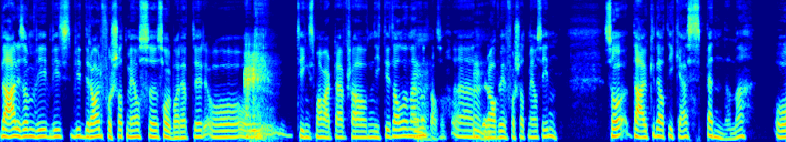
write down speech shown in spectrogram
det er liksom, vi, vi, vi, drar fortsatt med oss eh, sårbarheter og, og ting som har vært der fra 90-tallet, nærmest. Mm. altså. Eh, mm. drar vi fortsatt med oss inn. Så det er jo ikke det at det ikke er spennende å,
